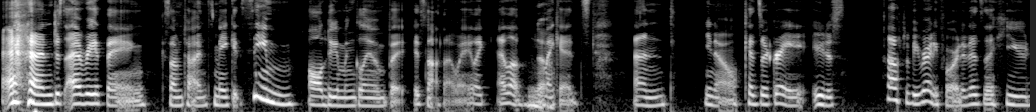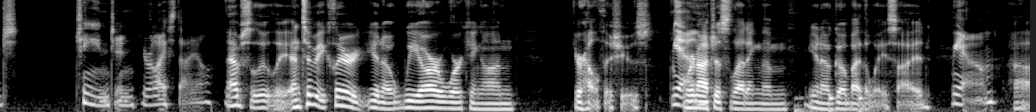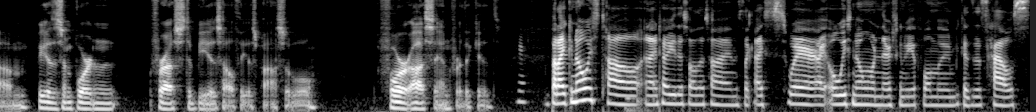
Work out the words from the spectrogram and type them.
and just everything sometimes make it seem all doom and gloom, but it's not that way. Like, I love No. my kids and, you know, kids are great. You just have to be ready for it. It is a huge change in your lifestyle. Absolutely. And to be clear, you know, we are working on your health issues. Yeah. We're not just letting them, you know, go by the wayside Yeah. um, because it's important for us to be as healthy as possible for us and for the kids. Yeah. But I can always tell, and I tell you this all the time. It's like I swear, I always know when there's gonna be a full moon because this house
